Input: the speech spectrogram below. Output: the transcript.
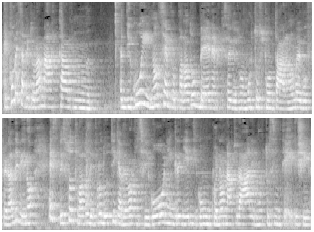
che come sapete è una marca mh, mm, di cui non sempre ho parlato bene perché sai che sono molto spontanea, non me ne può fregare di meno e spesso ho trovato dei prodotti che avevano siliconi, ingredienti comunque non naturali, molto sintetici.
